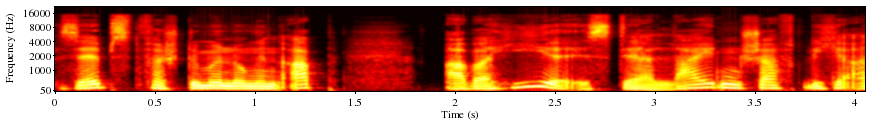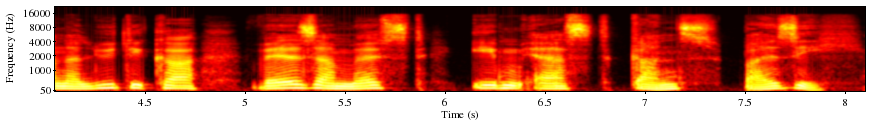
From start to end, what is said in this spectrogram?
Selbstverstümmelungen ab, aber hier ist der leidenschaftliche Analytiker Welser Möst eben erst ganz bei sich.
